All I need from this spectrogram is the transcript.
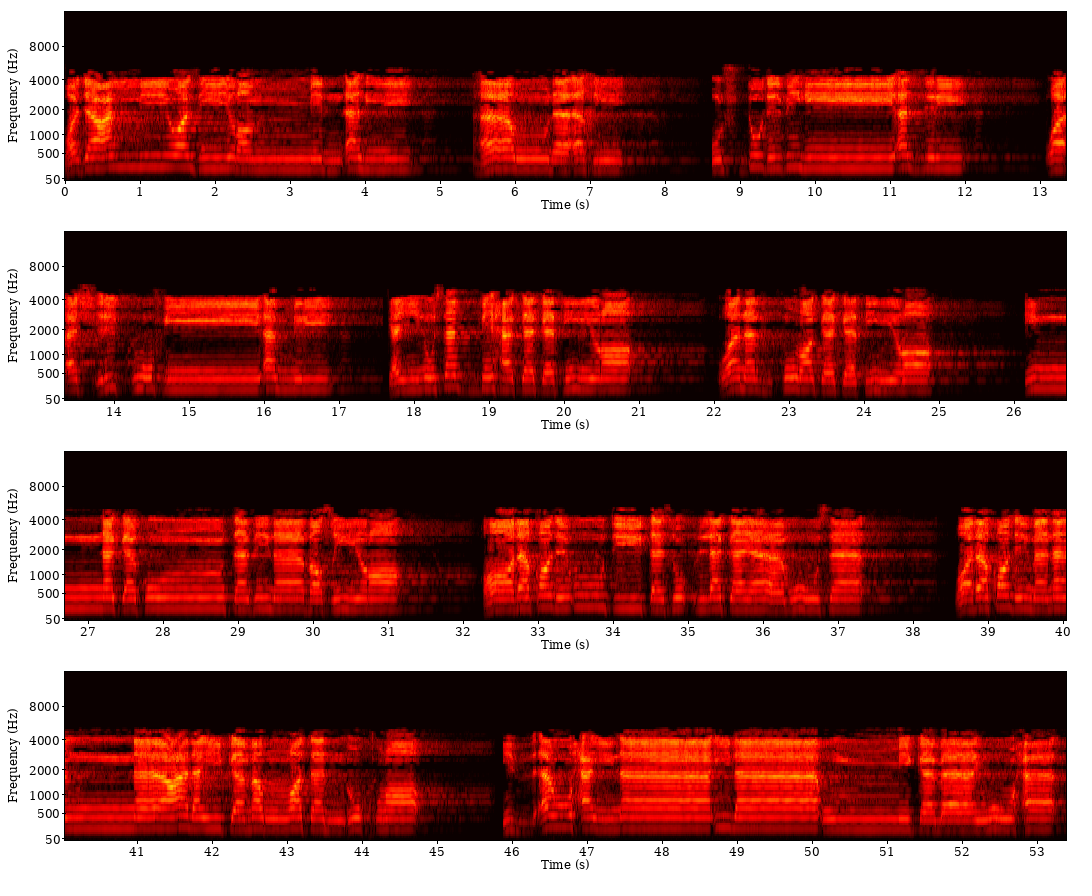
واجعل لي وزيرا من أهلي هارون أخي أشدد به أزري وأشركه في أمري كي نسبحك كثيرا ونذكرك كثيرا. إنك كنت بنا بصيرا قال قد أوتيت سؤلك يا موسى وَلَقَدْ مَنَنَّا عَلَيْكَ مَرَّةً أُخْرَىٰ إِذْ أَوْحَيْنَا إِلَىٰ أُمِّكَ مَا يُوحَىٰ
